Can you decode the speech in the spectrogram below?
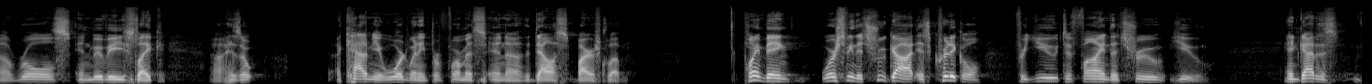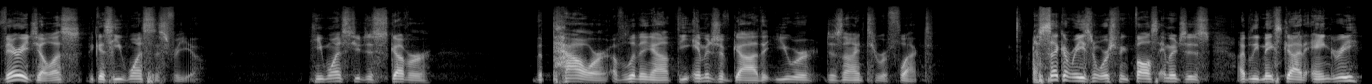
uh, roles in movies like uh, his Academy Award winning performance in uh, the Dallas Buyers Club. Point being, worshiping the true God is critical for you to find the true you. And God is very jealous because He wants this for you. He wants you to discover the power of living out the image of God that you were designed to reflect. A second reason worshiping false images, I believe, makes God angry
